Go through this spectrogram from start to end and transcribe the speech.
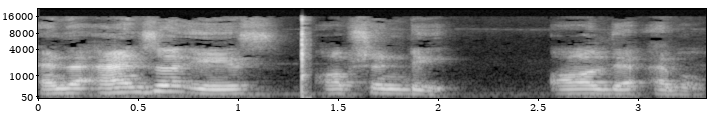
And the answer is option D all the above.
